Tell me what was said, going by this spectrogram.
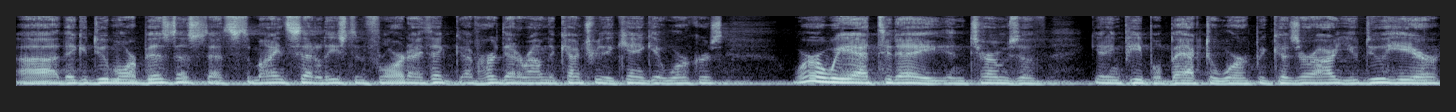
uh, they could do more business. That's the mindset, at least in Florida. I think I've heard that around the country. They can't get workers. Where are we at today in terms of getting people back to work? Because there are, you do hear,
